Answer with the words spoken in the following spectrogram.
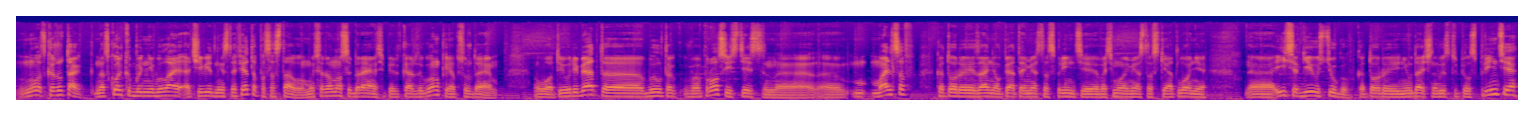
Ну, скажу так, насколько бы ни была очевидна эстафета по составу, мы все равно собираемся перед каждой гонкой и обсуждаем. Вот. И у ребят э, был так вопрос, естественно, э, Мальцев, который занял пятое место в спринте, восьмое место в скиатлоне, и Сергей Устюгов, который неудачно выступил в спринте,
